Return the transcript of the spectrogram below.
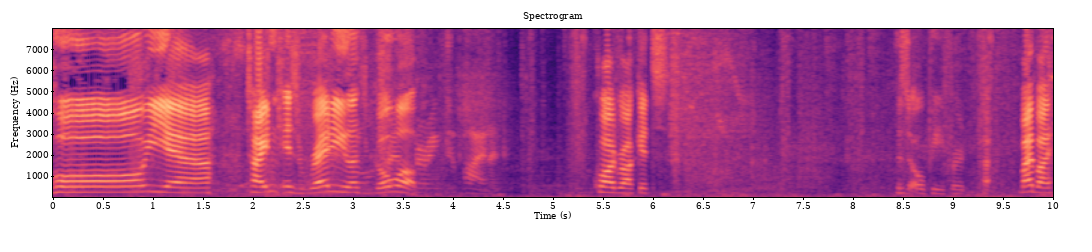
Oh, yeah. Titan is ready. Let's go up. Transferring to pilot. Quad rockets. This is OP for. Bye bye.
